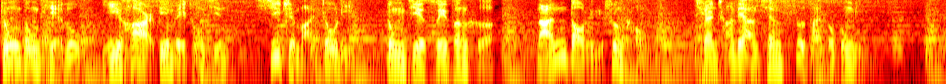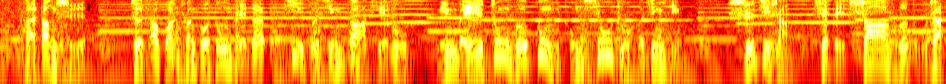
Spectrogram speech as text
中东铁路以哈尔滨为中心，西至满洲里，东接绥芬河，南到旅顺口，全长两千四百多公里。在当时，这条贯穿国东北的 T 字形大铁路，名为中俄共同修筑和经营。实际上却被沙俄独占，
